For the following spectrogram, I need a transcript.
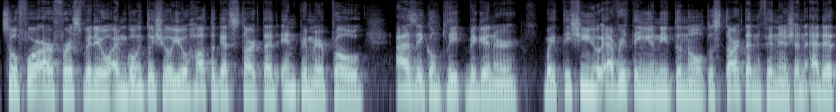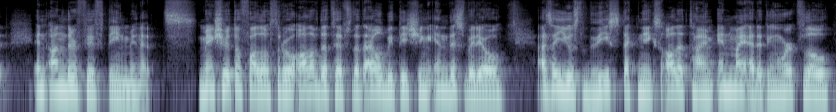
So for our first video, I'm going to show you how to get started in Premiere Pro as a complete beginner by teaching you everything you need to know to start and finish an edit in under 15 minutes. Make sure to follow through all of the tips that I will be teaching in this video as I use these techniques all the time in my editing workflow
